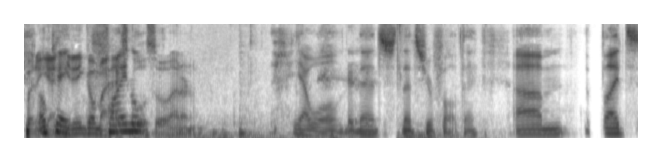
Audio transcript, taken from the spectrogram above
But again, okay, he didn't go to my high school, so I don't know. Yeah, well, that's that's your fault, eh? Um, but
